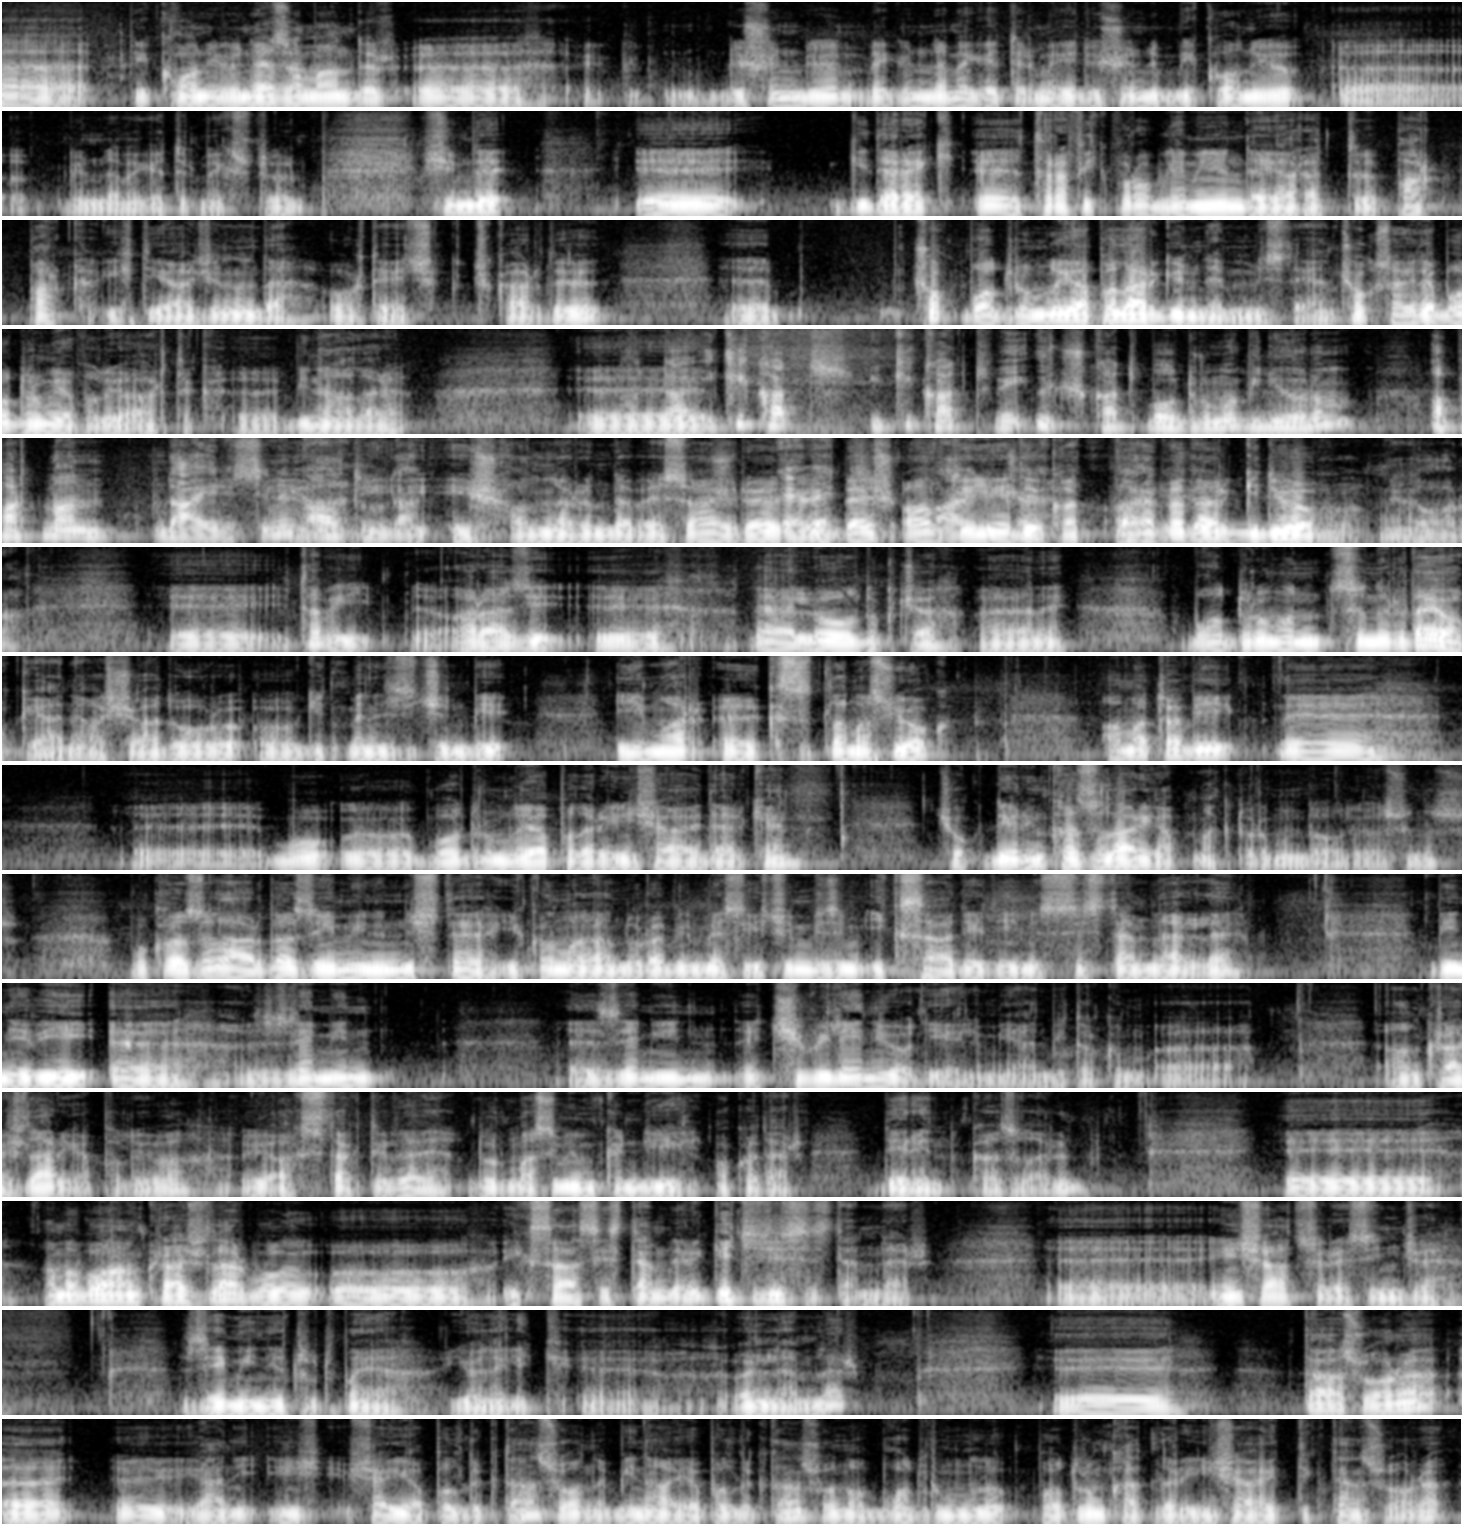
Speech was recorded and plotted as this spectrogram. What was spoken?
bir konuyu ne zamandır e, düşündüğüm ve gündeme getirmeyi düşündüğüm bir konuyu e, gündeme getirmek istiyorum. Şimdi e, giderek e, trafik probleminin de yarattığı park park ihtiyacını da ortaya çık çıkardığı e, çok bodrumlu yapılar gündemimizde. Yani çok sayıda bodrum yapılıyor artık e, binalara. Hatta ee, iki kat, iki kat ve üç kat bodrumu biliyorum apartman dairesinin yani altında. İş hanlarında vesaire evet, 5, 6, 7 katlara ayrıca. kadar gidiyor bu. Yani. Doğru. Ee, tabii arazi e, değerli oldukça yani Bodrum'un sınırı da yok yani aşağı doğru e, gitmeniz için bir imar e, kısıtlaması yok. Ama tabii e, e, bu e, bodrumlu yapıları inşa ederken çok derin kazılar yapmak durumunda oluyorsunuz. Bu kazılarda zeminin işte yıkılmadan durabilmesi için bizim iksa dediğimiz sistemlerle bir nevi e, zemin e, zemin çivileniyor diyelim yani bir takım e, ankrajlar yapılıyor. E, aksi takdirde durması mümkün değil o kadar derin kazıların. E, ama bu ankrajlar, bu e, iksa sistemleri geçici sistemler. E, inşaat süresince zemini tutmaya yönelik e, önlemler. E, daha sonra e, e, yani şey yapıldıktan sonra, bina yapıldıktan sonra bodrumlu bodrum katları inşa ettikten sonra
